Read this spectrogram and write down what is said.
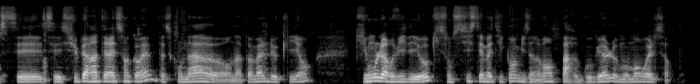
c'est super intéressant quand même parce qu'on a, on a pas mal de clients qui ont leurs vidéos qui sont systématiquement mises en avant par Google au moment où elles sortent.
